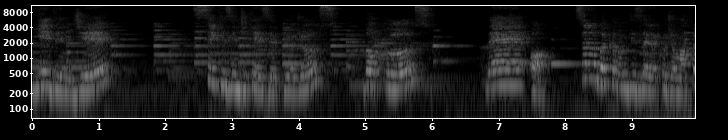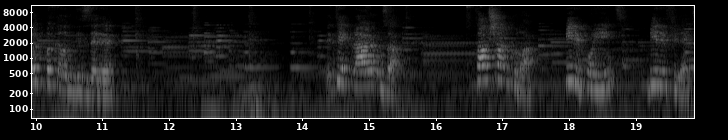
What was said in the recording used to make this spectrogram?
yedinci, sekizinci kez yapıyoruz. Dokuz ve on. Sarıl bakalım dizlere kocaman. Öp bakalım dizleri. Ve tekrar uzattık. Tavşan kulağı. Biri point, biri flex.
